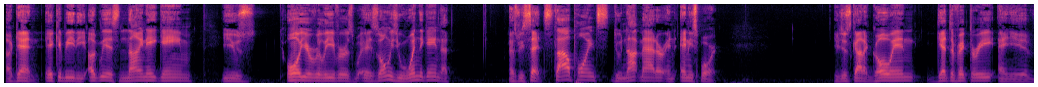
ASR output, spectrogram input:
Again, it could be the ugliest 9 8 game. You use all your relievers. As long as you win the game, that, as we said, style points do not matter in any sport. You just got to go in, get the victory, and you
